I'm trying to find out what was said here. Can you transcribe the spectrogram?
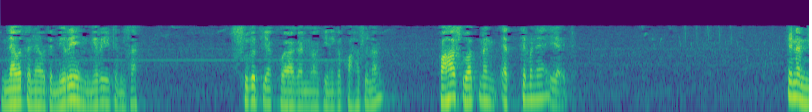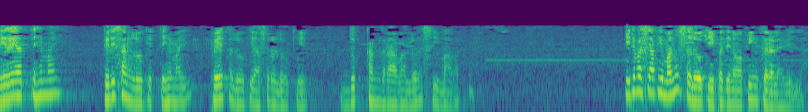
නැවත නැවත නිරේන් නිරේට මිසක් සුගතියක් හොයාගන්නවා කියන එක පහසු නම් පහසුවක් නම් ඇත්තෙම නෑ ඒ අයට. එහෙනම් නිරයත් එහෙමයි, තිරිසන් ලෝකෙත් එහෙමයි, പ്രേත ලෝකයේ අසුර ලෝකයේ දුක්ඛන්දරාවල් වල සීමාවක් නෑ. ඊට පස්සේ අපි මනුස්ස ලෝකේ ඉපදිනවා පින් කරලා ඇවිල්ලා.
